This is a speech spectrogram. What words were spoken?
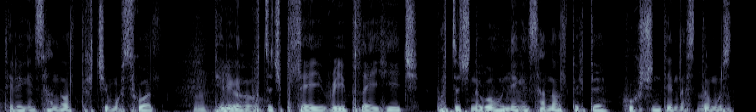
тэрийг нь сануулдаг ч юм эсвэл тэрийг нь буцаж play replay хийж буцаж нөгөө хүнийг нь сануулдаг те хөгшин тийм настай хүмүүс.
